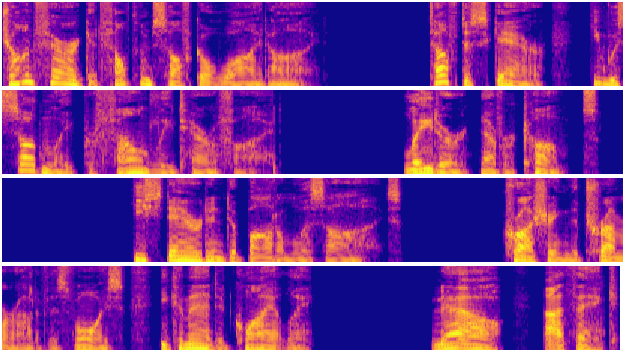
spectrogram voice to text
John Farragut felt himself go wide eyed. Tough to scare, he was suddenly profoundly terrified. Later never comes. He stared into bottomless eyes. Crushing the tremor out of his voice, he commanded quietly, Now, I think.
